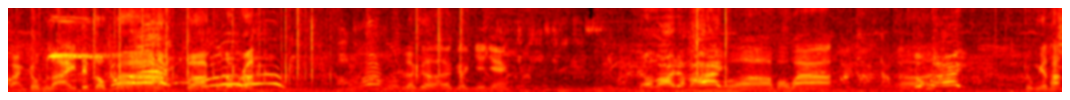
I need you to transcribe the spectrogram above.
Hoàng Trung lại tiếp tục uh, lập uh, cú đúp rồi rất uh, nhẹ nhàng Được rồi, được rồi. của bộ ba Đúng uh, rồi. Trung Nghĩa Thanh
